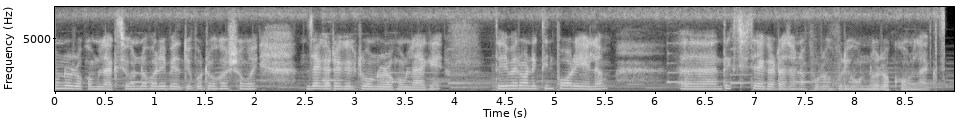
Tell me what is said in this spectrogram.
অন্যরকম লাগছে, অন্যবারে মেদিনীপুর ঢোকার সময় জায়গাটাকে একটু অন্যরকম লাগে, তো এবার অনেকদিন পরে এলাম দেখছি জায়গাটা যেন পুরোপুরি অন্যরকম লাগছে।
